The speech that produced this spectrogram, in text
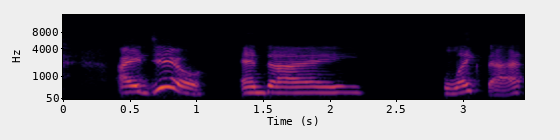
I do. And I like that.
